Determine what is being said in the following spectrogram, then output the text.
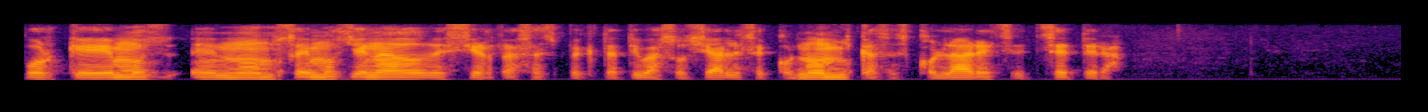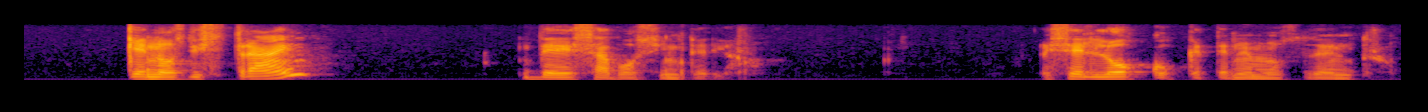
porque hemos, eh, nos hemos llenado de ciertas expectativas sociales, económicas, escolares, etc. Que nos distraen de esa voz interior. Ese loco que tenemos dentro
